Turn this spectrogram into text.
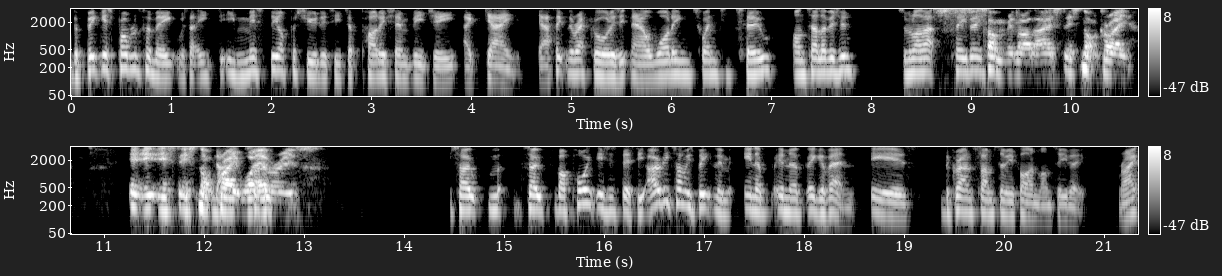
The biggest problem for me was that he, he missed the opportunity to punish MVG again. Yeah, I think the record is it now one in twenty two on television, something like that. TB? Something like that. It's, it's not great it, it's it's not no, great. Whatever so, it is. So so my point is is this: the only time he's beaten him in a in a big event is the Grand Slam semi final on TV, right?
